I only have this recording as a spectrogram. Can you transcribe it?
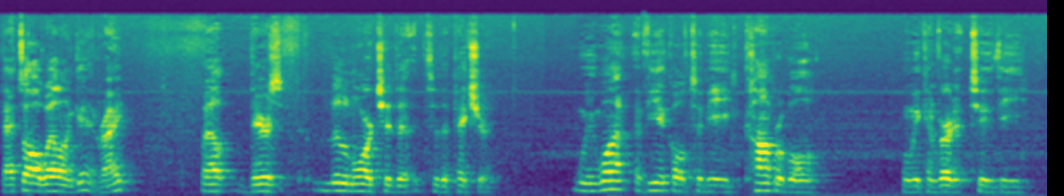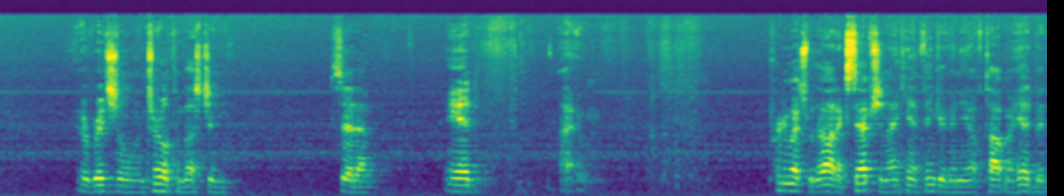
that's all well and good, right? Well, there's a little more to the, to the picture. We want a vehicle to be comparable when we convert it to the original internal combustion setup. And I, pretty much without exception, I can't think of any off the top of my head, but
